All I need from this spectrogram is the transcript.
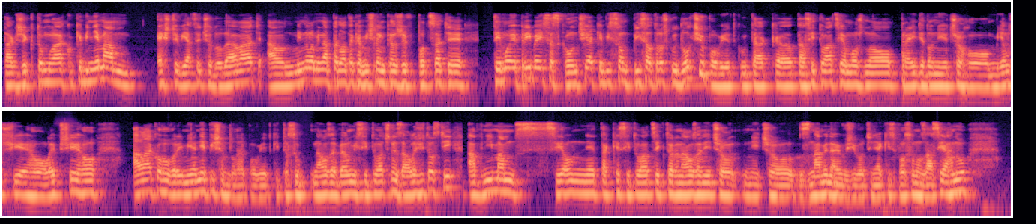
takže k tomu ako keby nemám ešte viacej čo dodávať a minule mi napadla taká myšlienka, že v podstate tie moje príbehy sa skončia, keby som písal trošku dlhšiu poviedku, tak e, tá situácia možno prejde do niečoho milšieho, lepšieho ale ako hovorím, ja nepíšem dlhé poviedky, to sú naozaj veľmi situačné záležitosti a vnímam silne také situácie, ktoré naozaj niečo, niečo znamenajú v živote, nejakým spôsobom zasiahnu.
